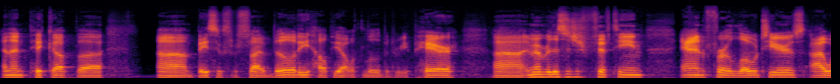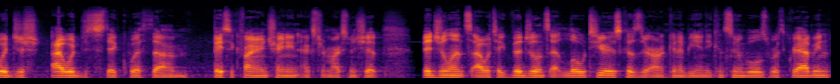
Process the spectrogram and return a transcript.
and then pick up. Uh, uh, basics for survivability, help you out with a little bit of repair. Uh, remember, this is just 15, and for low tiers, I would just I would just stick with um, basic firing training, expert marksmanship, vigilance. I would take vigilance at low tiers because there aren't going to be any consumables worth grabbing,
